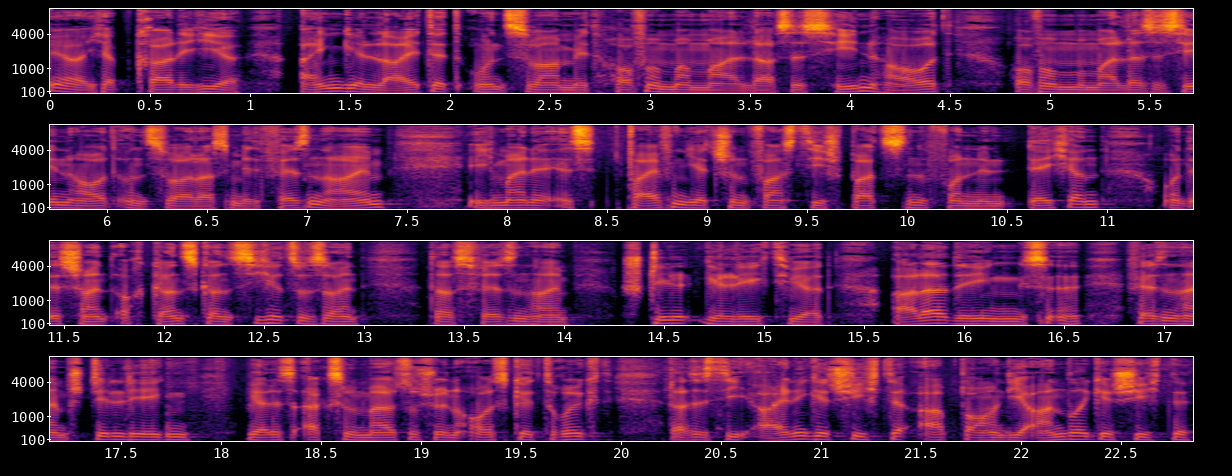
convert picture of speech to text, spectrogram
Ja, ich habe gerade hier eingeleitet und zwar mit hoffen wir mal, dass es hinhaut. Hoffen wir mal, dass es hinhaut und zwar das mit Fessenheim. Ich meine, es pfeifen jetzt schon fast die Spatzen von den Dächern und es scheint auch ganz, ganz sicher zu sein, dass Fessenheim stillgelegt wird. Allerdings, Fessenheim stilllegen, wie hat es Axel Mayer so schön ausgedrückt, das ist die eine Geschichte, abbauen die andere Geschichte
